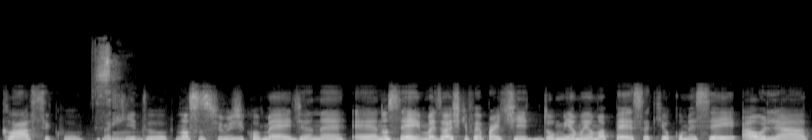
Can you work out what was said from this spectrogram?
clássico Sim. aqui dos nossos filmes de comédia, né? É, não sei, mas eu acho que foi a partir do Minha Mãe é uma peça que eu comecei a olhar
